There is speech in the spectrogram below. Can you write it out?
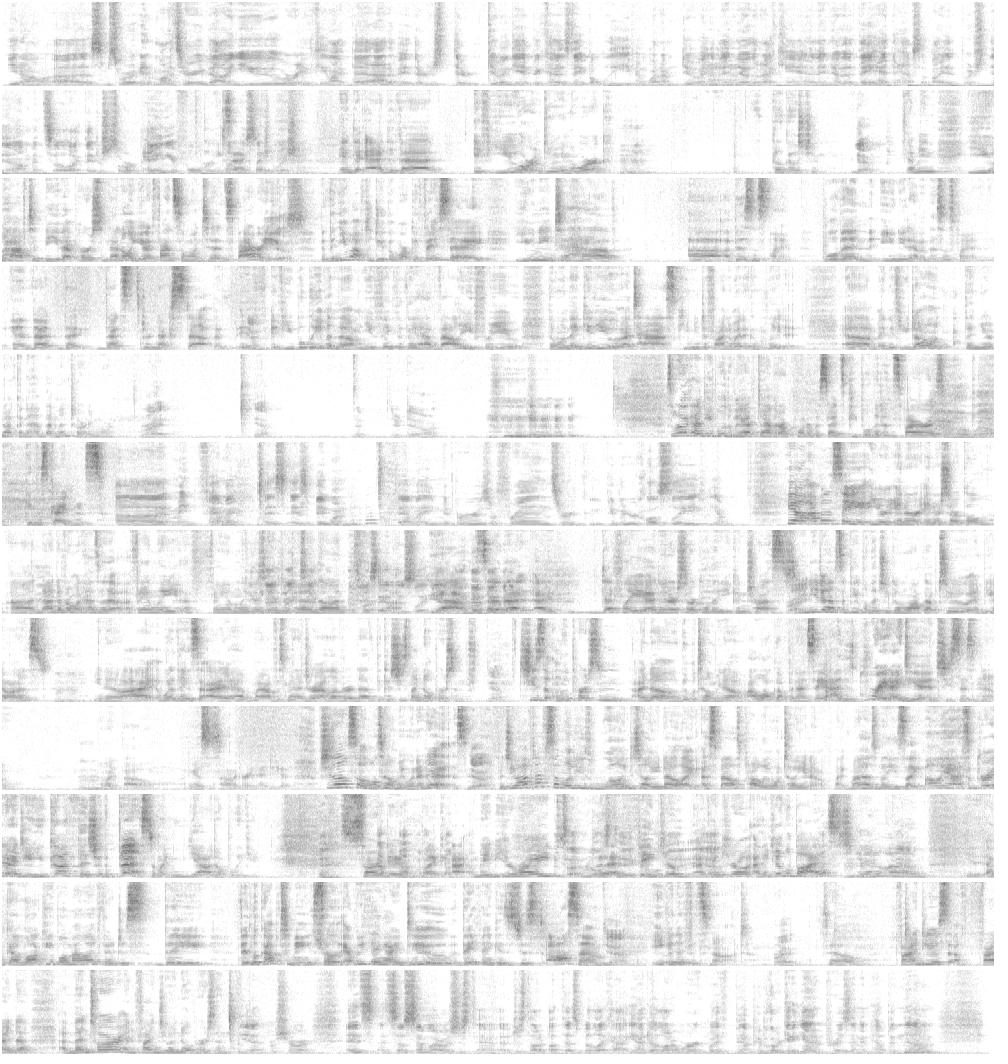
you know uh, some sort of monetary value or anything like that out of it they're just they're doing it because they believe in what I'm doing and Mhm. they know that I can and they know that they had to have somebody to push them and so like they're just sort of paying it forward Exactly. situation And to add to that, if you aren't doing the work, hmm they'll ghost you. yeah I mean, you have to be that person. Not only you got to find someone to inspire you, yes but then you have to do the work. If they say you need to have uh, a business plan, well, then you need to have a business plan, and that that that's your next step. If if, Yeah. if you believe in them and you think that they have value for you, then when they give you a task, you need to find a way to complete it. Um, and if you don't, then you're not going to have that mentor anymore. Right. Yeah. Yep. You're dead on. so, what other kind of people do we have to have in our corner besides people that inspire us and Oh well. give us guidance? Uh, I mean, family is, is a big one. Mm-hmm. Family members or friends or people you're closely, you know. Yeah, I'm gonna say your inner inner circle. Uh, Mhm. Not everyone has a, a family a family they can depend exactly. on. That's why I say it Uh, loosely. Yeah, so that I definitely an inner circle that you can trust. You need to have some people that you can walk up to and be honest. Mhm. You know, I one of the things I have my office manager. I love her to death because she's my no person. Yeah. She's the only person I know that will tell me no. I walk up and I say I have this great idea, and she says no. Mhm. I'm like, oh, I guess it's not a great idea. She also will tell me when it is. Yeah. But you have to have someone who's willing to tell you no. Like a spouse probably won't tell you no. Like my husband, he's like, "Oh yeah, it's a great idea. You got this. You're the best." I'm like, "Mm, "Yeah, I don't believe you. Sorry, dude. Like I, maybe you're right, It's but unrealistic. I a think you're. bit, I think you're. I think you're a little biased. You Mhm, know. yeah. Um, I've got a lot of people in my life. They're just they they look up to me. So everything I do, they think is just awesome, Yeah. even if it's not. Right. So find you find a, a mentor and find you a no person. Yeah, for sure. It's, it's so similar. I was just I just thought about this, but like I, you know, I do a lot of work with you know, people that are getting out of prison and helping them,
